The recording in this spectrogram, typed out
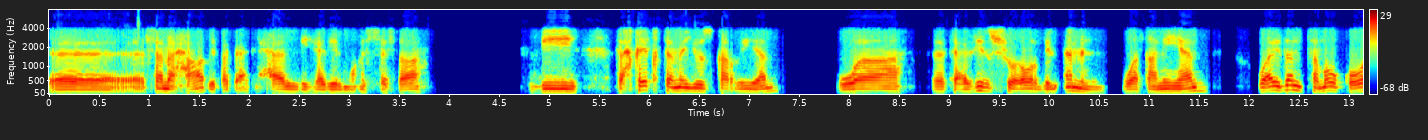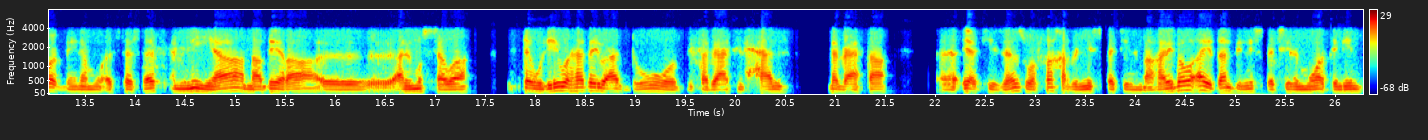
آه، سمح بطبيعة الحال لهذه المؤسسة بتحقيق تميز قاريا وتعزيز الشعور بالأمن وطنيا وأيضا التموقع بين مؤسسات أمنية نظيره آه، على المستوى الدولي وهذا يعد بطبيعة الحال مبعث آه، اعتزاز وفخر بالنسبة للمغاربة وأيضا بالنسبة للمواطنين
